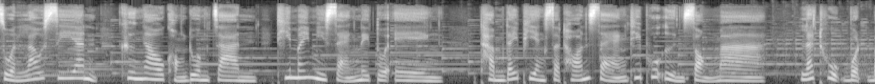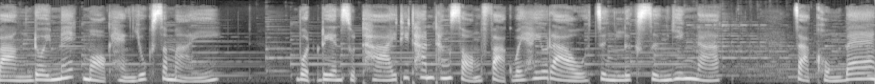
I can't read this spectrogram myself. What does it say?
ส่วนเล่าเซียนคือเงาของดวงจันทร์ที่ไม่มีแสงในตัวเองทำได้เพียงสะท้อนแสงที่ผู้อื่นส่องมา และถูกบดบังโดยเมฆหมอกแห่งยุคสมัย บทเรียนสุดท้ายที่ท่านทั้งสองฝากไว้ให้เราจึงลึกซึ้งยิ่งนัก จากขงแบ้ง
